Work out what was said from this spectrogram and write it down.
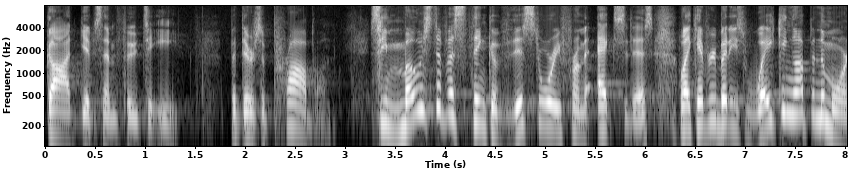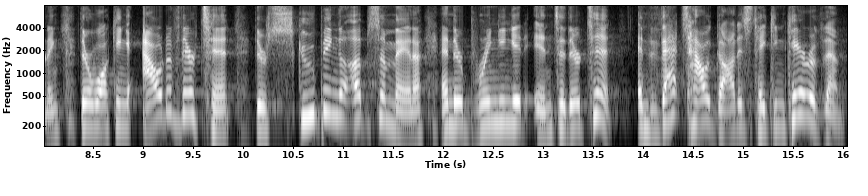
God gives them food to eat. But there's a problem. See, most of us think of this story from Exodus like everybody's waking up in the morning, they're walking out of their tent, they're scooping up some manna, and they're bringing it into their tent. And that's how God is taking care of them.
